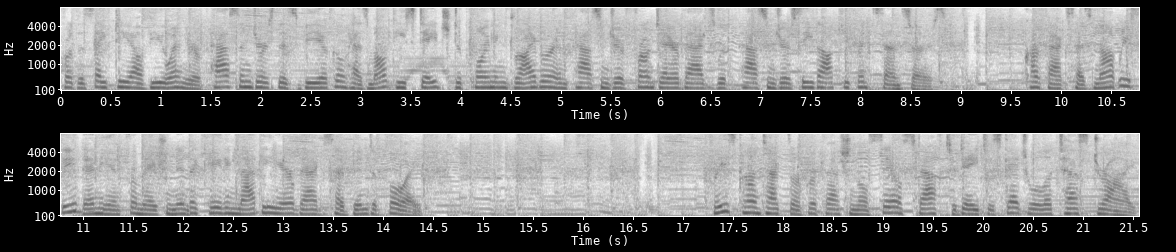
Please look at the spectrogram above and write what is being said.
For the safety of you and your passengers this vehicle has multi-stage deploying driver and passenger front airbags with passenger seat occupant sensors. Carfax has not received any information indicating that the airbags have been deployed. Please contact our professional sales staff today to schedule a test drive.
